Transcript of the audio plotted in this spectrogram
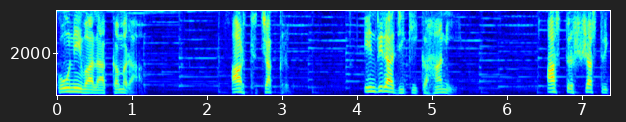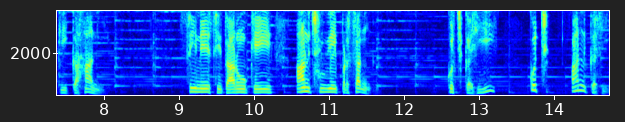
कोने वाला कमरा अर्थचक्र इंदिरा जी की कहानी, अस्त्र शस्त्र की कहानी सीने सितारों के अनछुए प्रसंग। कुछ कही, कुछ अनकही।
